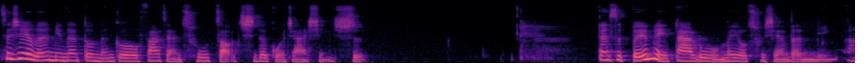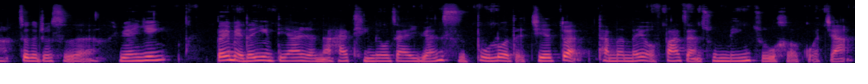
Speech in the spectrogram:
这些文明呢都能够发展出早期的国家形式。但是北美大陆没有出现文明啊，这个就是原因。北美的印第安人呢，还停留在原始部落的阶段，他们没有发展出民族和国家。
